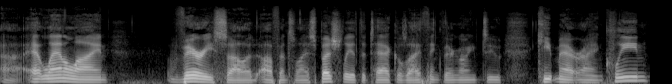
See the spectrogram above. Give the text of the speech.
uh, Atlanta line, very solid offensive line, especially at the tackles. I think they're going to keep Matt Ryan clean.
